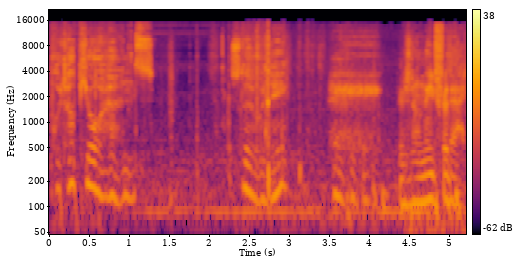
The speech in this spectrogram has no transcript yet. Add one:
Put up your hands. Slowly. Hey, hey, hey, there's no need for that.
